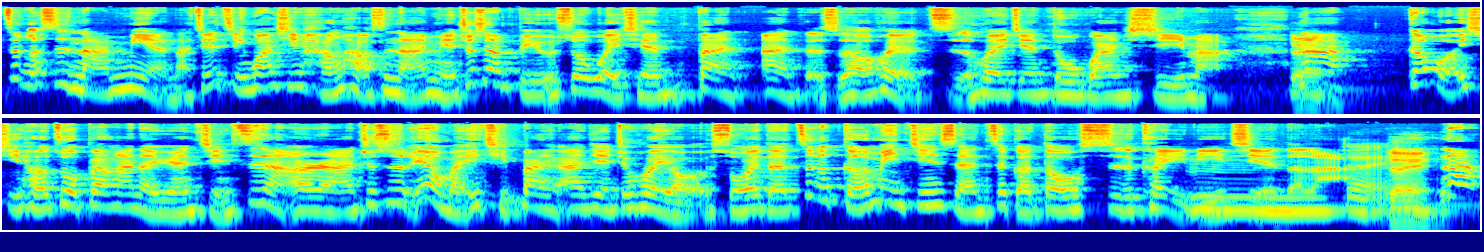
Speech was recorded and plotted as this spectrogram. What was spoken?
这个是难免啦，检警关系很好是难免。就像比如说我以前办案的时候会有指挥监督关系嘛，那跟我一起合作办案的远景，自然而然就是因为我们一起办一个案件，就会有所谓的这个革命精神，这个都是可以理解的啦。对对，那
